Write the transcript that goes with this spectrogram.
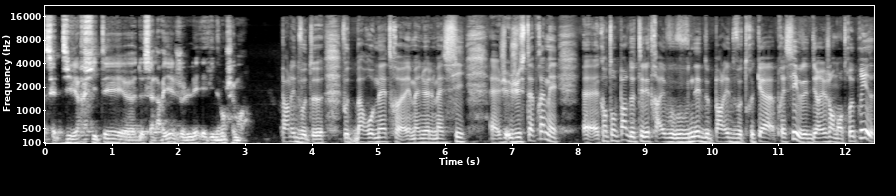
cette diversité de salariés, je l'ai évidemment chez moi parler de votre votre baromètre Emmanuel Massy euh, juste après mais euh, quand on parle de télétravail vous, venez de parler de votre cas précis vous êtes dirigeant d'entreprise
